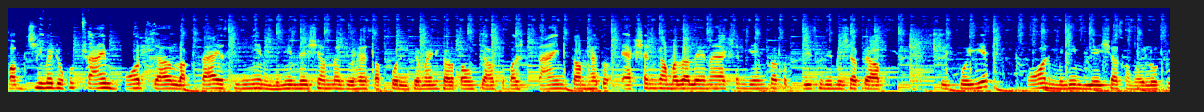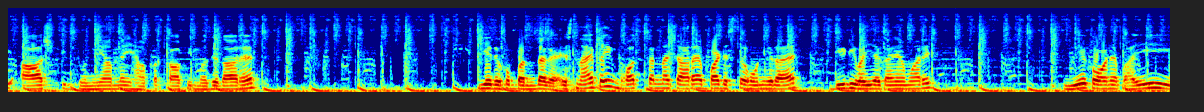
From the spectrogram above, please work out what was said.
पबजी में जो कुछ टाइम बहुत ज़्यादा लगता है, इसलिए मिनी मिलेशिया में जो है सबको रिकमेंड करता हूँ कि आपके पास टाइम कम है तो एक्शन का मज़ा लेना है एक्शन गेम का तो प्लीज़ मिनी मिलेशिया पर आप होइए। और मिनी मिलेशिया समझ लो कि आज की दुनिया में यहाँ पर काफ़ी मज़ेदार है। ये देखो बंदा गया स्नाइपरिंग बहुत करना चाह रहा है बट इससे हो नहीं रहा है। डी डी भैया गए हमारे। ये कौन है भाई?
